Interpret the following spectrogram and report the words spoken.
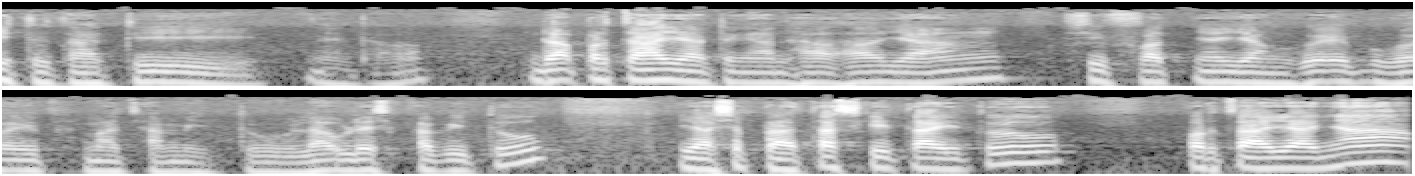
itu tadi gitu. Tidak percaya dengan hal-hal yang sifatnya yang goib-goib semacam itu. Lah oleh sebab itu ya sebatas kita itu percayanya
